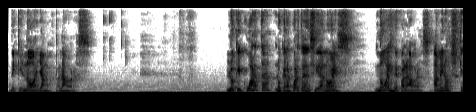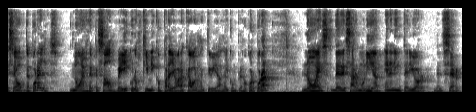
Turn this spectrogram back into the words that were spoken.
de que no hayamos palabras. Lo que, cuarta, lo que la cuarta densidad no es, no es de palabras, a menos que se opte por ellas. No es de pesados vehículos químicos para llevar a cabo las actividades del complejo corporal. No es de desarmonía en el interior del ser.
